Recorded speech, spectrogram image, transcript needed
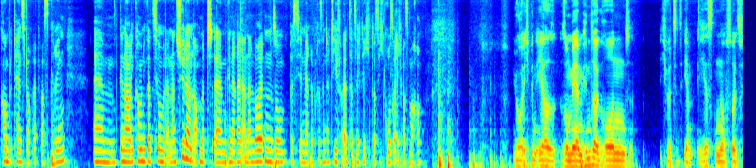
Kompetenz doch etwas gering. Ähm, genau, die Kommunikation mit anderen Schülern, auch mit ähm, generell anderen Leuten, so ein bisschen mehr repräsentativ, als tatsächlich, dass ich großartig was mache. Ja, ich bin eher so mehr im Hintergrund. Ich würde es jetzt eher am ehesten noch so als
